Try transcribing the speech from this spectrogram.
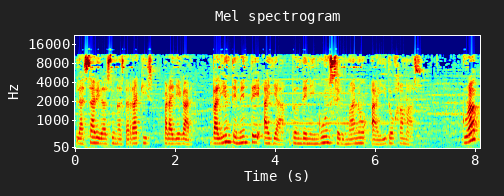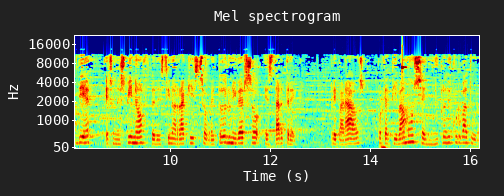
las áridas dunas de Arrakis para llegar valientemente allá donde ningún ser humano ha ido jamás. Grab 10 es un spin-off de Destino Arrakis sobre todo el universo Star Trek. Preparaos porque activamos el núcleo de curvatura.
